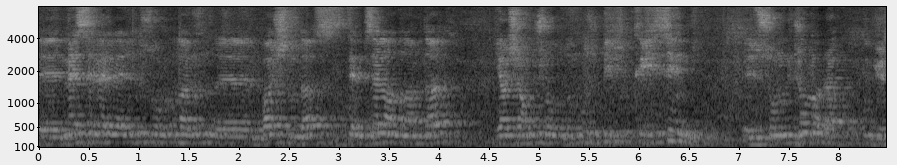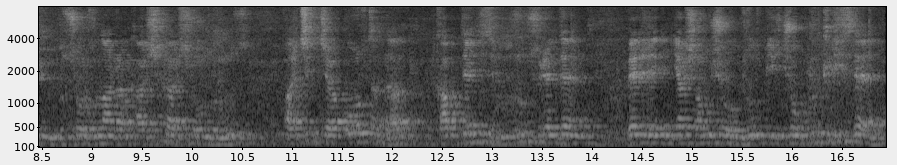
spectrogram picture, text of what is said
e, meselelerin, sorunların e, başında sistemsel anlamda yaşamış olduğumuz bir krizin e, sonucu olarak bugün bu sorunlarla karşı karşıya olduğumuz açıkça ortada kapitalizm uzun süreden beri yaşamış olduğu bir çoklu krizle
